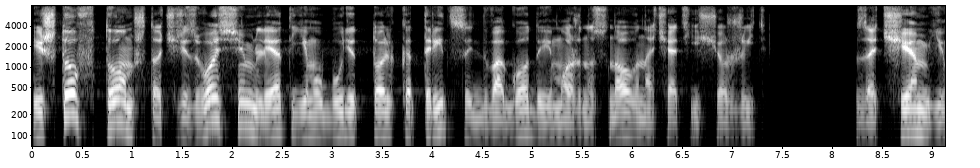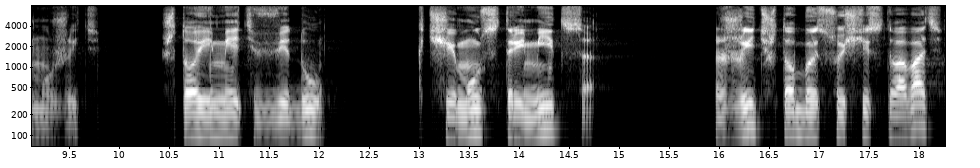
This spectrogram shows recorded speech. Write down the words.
И что в том, что через восемь лет ему будет только тридцать два года и можно снова начать еще жить? Зачем ему жить? Что иметь в виду? К чему стремиться? Жить, чтобы существовать?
